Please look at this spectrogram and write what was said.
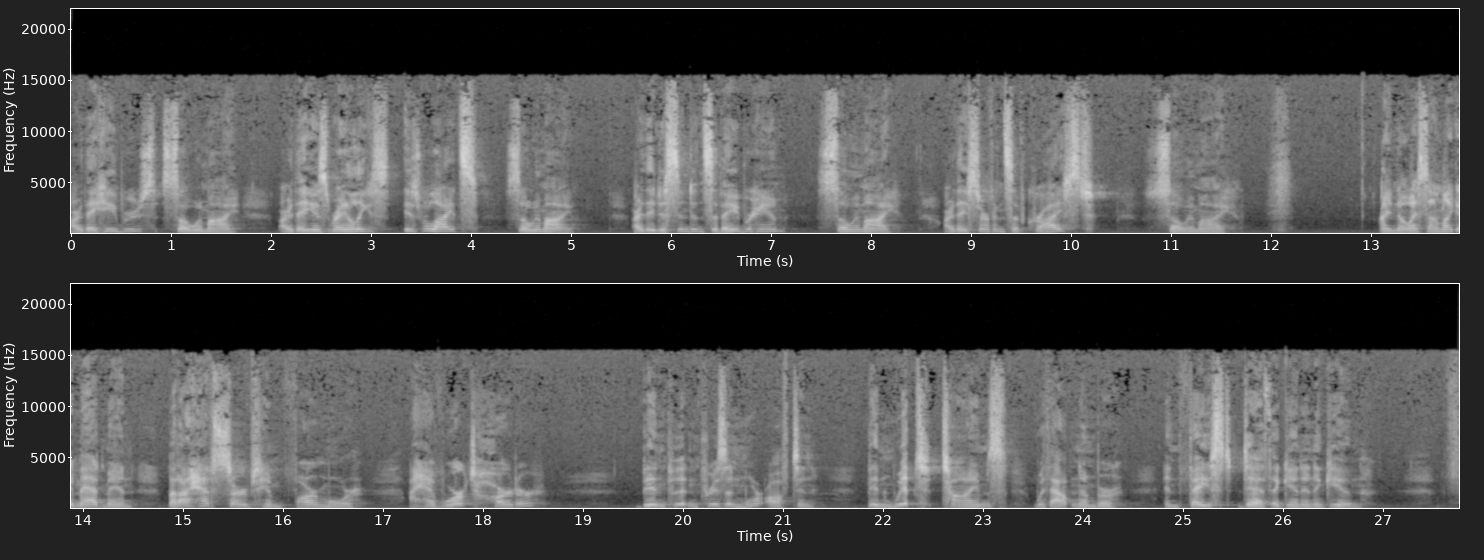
Are they Hebrews? So am I. Are they Israelis, Israelites? So am I. Are they descendants of Abraham? So am I. Are they servants of Christ? So am I. I know I sound like a madman, but I have served him far more. I have worked harder been put in prison more often, been whipped times without number, and faced death again and again.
